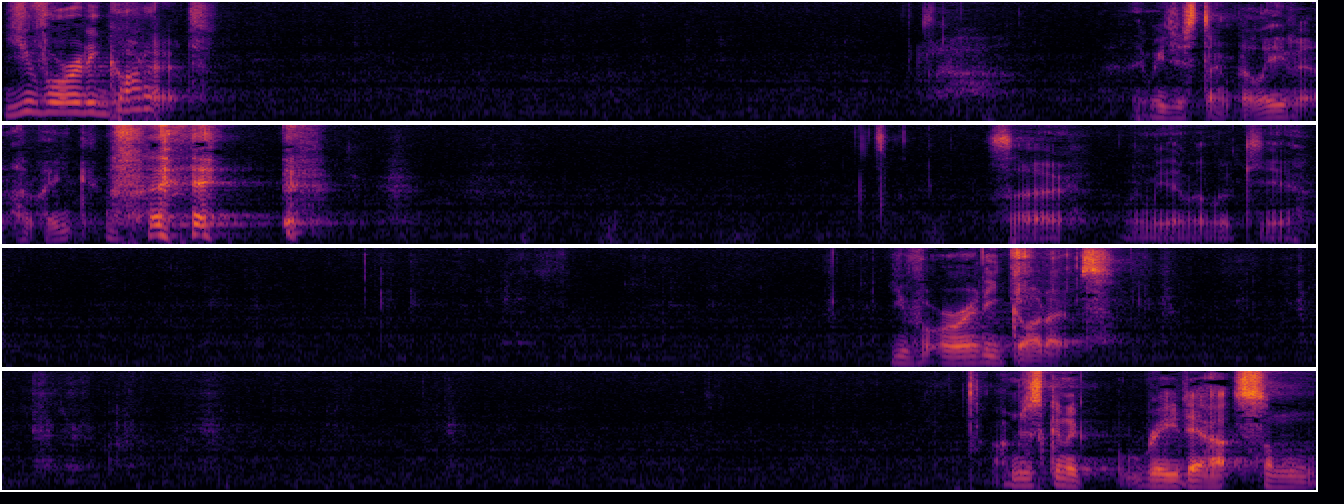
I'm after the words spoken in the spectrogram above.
You've already got it. We just don't believe it, I think. so let me have a look here. You've already got it. I'm just going to read out some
